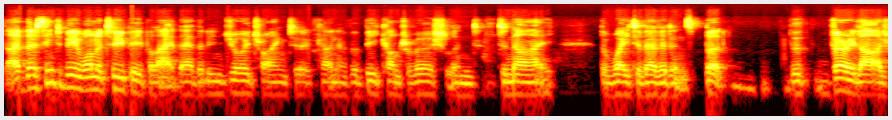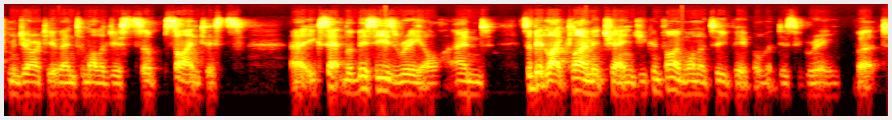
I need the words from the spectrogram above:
there seem to be one or two people out there that enjoy trying to kind of be controversial and deny the weight of evidence, but the very large majority of entomologists or scientists uh, accept that this is real. And it's a bit like climate change. You can find one or two people that disagree, but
